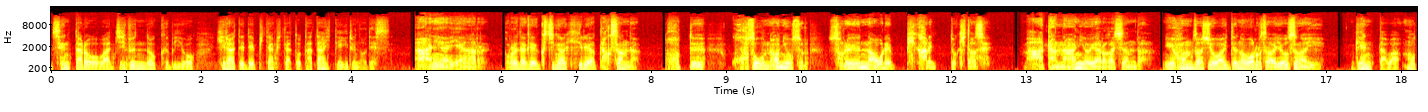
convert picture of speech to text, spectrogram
仙太郎は自分の首を平手でピタピタと叩いているのです。何が嫌がる。それだけ口が利けりゃたくさんだ。だって、小僧何をする？それ治れ、ピカリッと来たぜ。また何をやらかしたんだ？日本差しを相手の悪さは様子がいい。玄太はもっ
